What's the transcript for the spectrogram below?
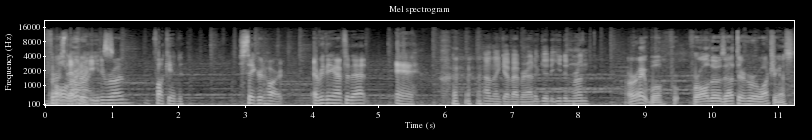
First Alrighty. ever Eden run, fucking Sacred Heart. Everything after that, eh. I don't think I've ever had a good Eden run. All right, well, for, for all those out there who are watching us,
